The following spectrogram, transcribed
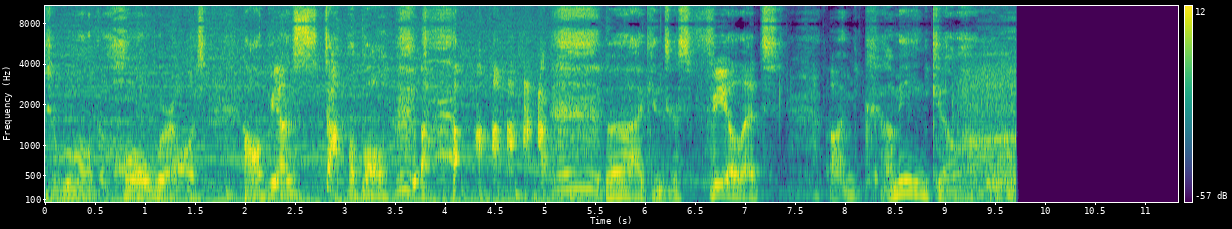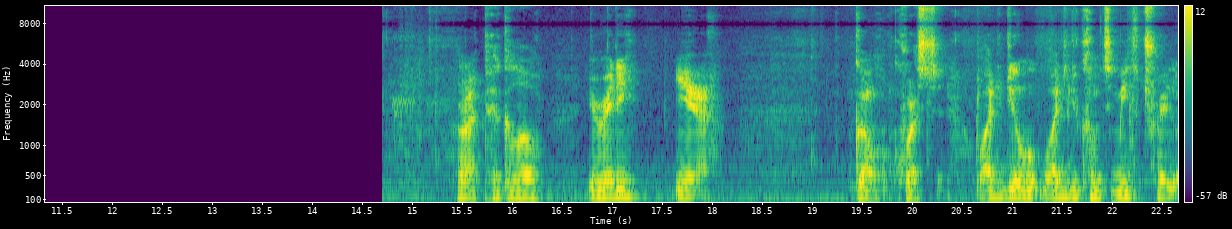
And rule the whole world. I'll be unstoppable. Uh, I can just feel it. I'm coming, Gohan. Alright, Piccolo. You ready? Yeah. Go. Question. Why did you why did you come to me to train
